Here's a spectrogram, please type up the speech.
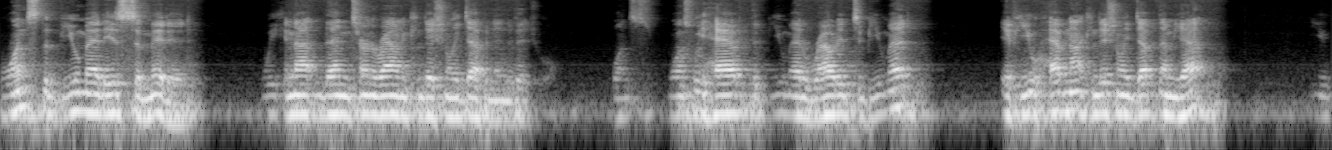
Once the BUMED is submitted, we cannot then turn around and conditionally DEP an individual. Once once we have the BUMED routed to BUMED, if you have not conditionally DEP them yet, you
